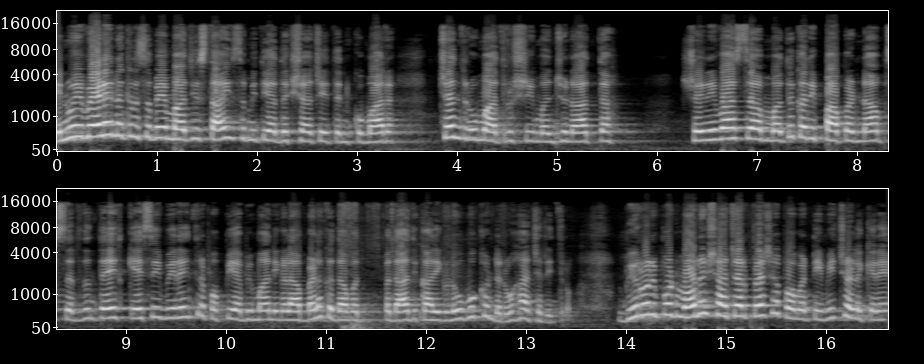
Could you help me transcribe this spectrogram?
ಇನ್ನು ಈ ವೇಳೆ ನಗರಸಭೆ ಮಾಜಿ ಸ್ಥಾಯಿ ಸಮಿತಿ ಅಧ್ಯಕ್ಷ ಚೇತನ್ ಕುಮಾರ್, ಚಂದ್ರು ಮಾತೃಶ್ರೀ ಮಂಜುನಾಥ್, ಶ್ರೀನಿವಾಸ್ ಮಧುಕರಿ ಪಾಪಣ್ಣ ಸೇರಿದಂತೆ ಕೆಸಿ ವೀರೇಂದ್ರ ಪಪ್ಪಿ ಅಭಿಮಾನಿಗಳ ಬಳಗದ ಪದಾಧಿಕಾರಿಗಳು ಮುಖಂಡರು ಹಾಜರಿದ್ದರು. ಬ್ಯೂರೋ ರಿಪೋರ್ಟ್ ಮೌನೇಶ್ ಆಚಾರ್ ಪ್ರಜಾಪವ ಟಿವಿ, ಚಳ್ಳಕೆರೆ.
